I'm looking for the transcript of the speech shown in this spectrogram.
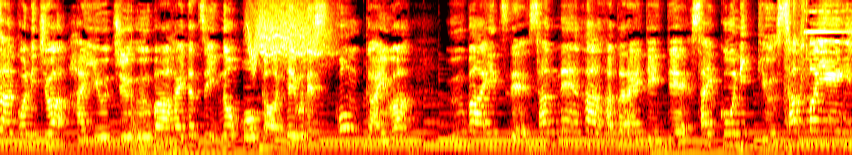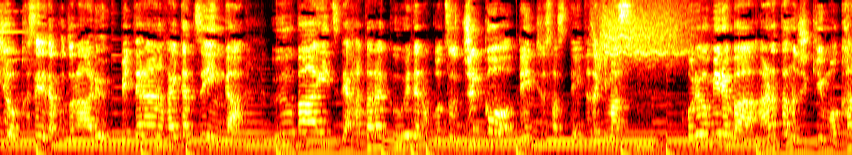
さんこんにちは。俳優中ウーバー配達員の大川慶吾です。今回は UberEats で3年半働いていて最高日給3万円以上稼いだことのあるベテラン配達員がウーバーイーツで働く上でのコツ10個を伝授させていただきます。これを見ればあなたの時給も必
